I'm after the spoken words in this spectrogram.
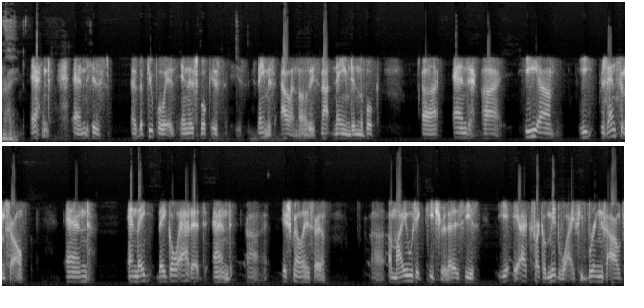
Right. And and his uh, the pupil in, in this book is his name is Alan, though he's not named in the book. Uh, and uh, he uh, he presents himself, and and they they go at it. And uh, Ishmael is a uh, a maieutic teacher. That is, he's he acts like a midwife. He brings out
